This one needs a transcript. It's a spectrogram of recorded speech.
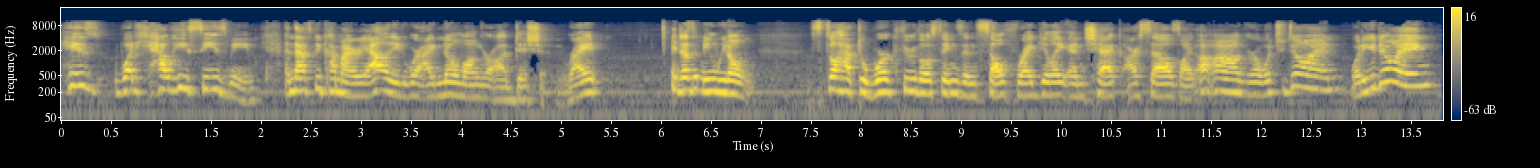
his what how he sees me and that's become my reality to where I no longer audition, right? It doesn't mean we don't still have to work through those things and self-regulate and check ourselves like, "Uh-uh, girl, what you doing? What are you doing?"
